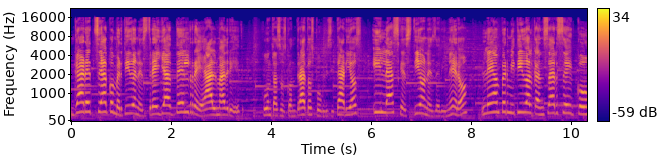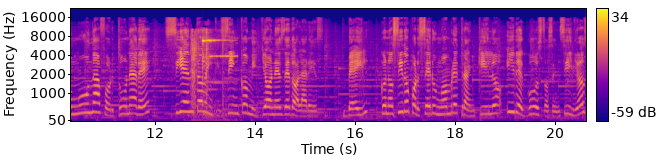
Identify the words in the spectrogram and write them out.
Gareth se ha convertido en estrella del Real Madrid. Junto a sus contratos publicitarios y las gestiones de dinero, le han permitido alcanzarse con una fortuna de 125 millones de dólares. Bale, conocido por ser un hombre tranquilo y de gustos sencillos,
